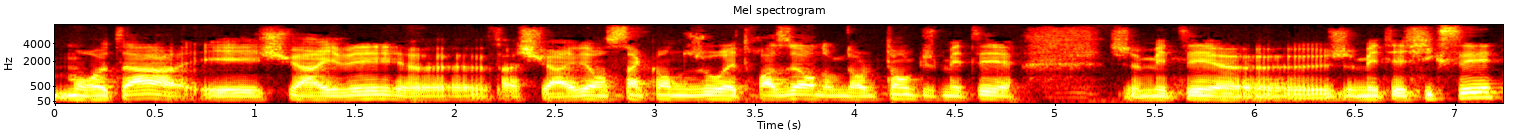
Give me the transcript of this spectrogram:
mon retard et je suis arrivé, euh, enfin, je suis arrivé en 50 jours et 3 heures, donc dans le temps que je m'étais, je m'étais, euh, je m'étais fixé,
